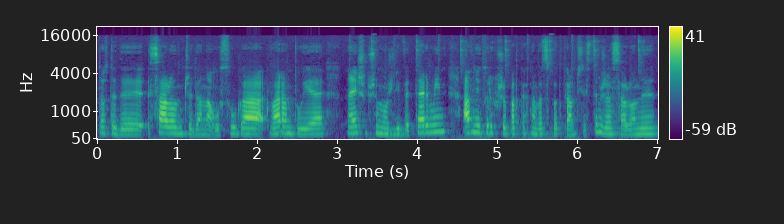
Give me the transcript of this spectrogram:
to wtedy salon czy dana usługa gwarantuje najszybszy możliwy termin, a w niektórych przypadkach nawet spotkałam się z tym, że salony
